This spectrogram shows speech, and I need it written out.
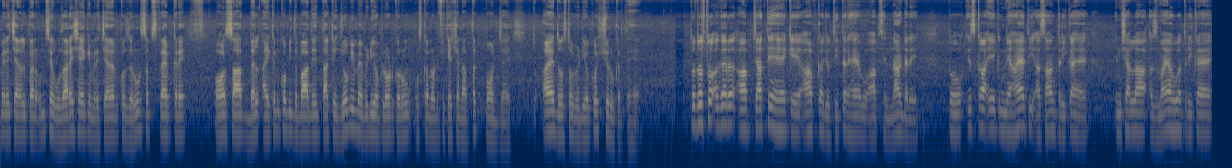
मेरे चैनल पर उनसे गुजारिश है कि मेरे चैनल को ज़रूर सब्सक्राइब करें और साथ बेल आइकन को भी दबा दें ताकि जो भी मैं वीडियो अपलोड करूँ, उसका नोटिफिकेशन आप तक पहुँच जाए। तो आए दोस्तों, वीडियो को शुरू करते हैं। तो दोस्तों, अगर आप चाहते हैं कि आपका जो तीतर है, वो आपसे ना डरे तो इसका एक नहायत ही आसान तरीका है। इन आज़माया हुआ तरीका है।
